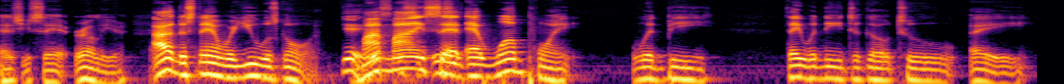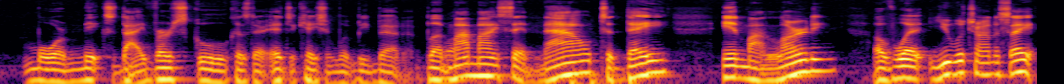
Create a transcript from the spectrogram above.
as you said earlier. I understand where you was going. Yeah, my it's- it's- mindset it's at one point would be they would need to go to a more mixed, diverse school because their education would be better. But my mindset now, today, in my learning of what you were trying to say,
